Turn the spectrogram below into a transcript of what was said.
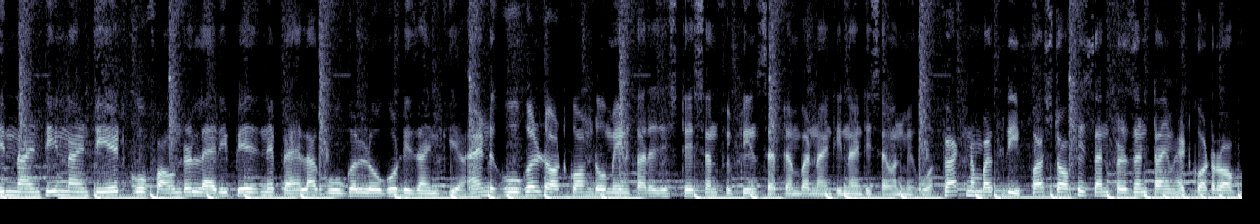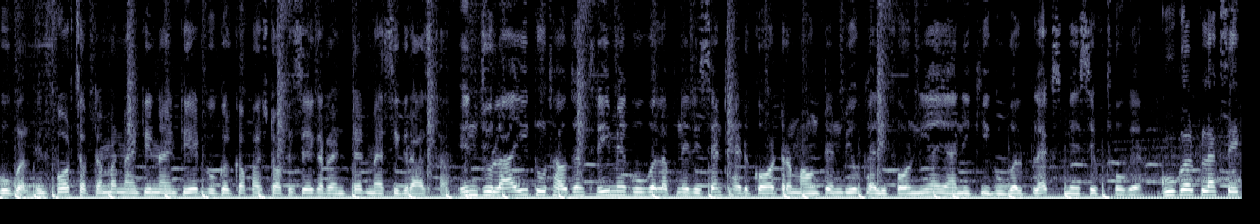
In 1998 को फाउंडर लैरी पेज ने पहला गूगल लोगो डिज़ाइन किया। And Google dot com domain का रजिस्ट्रेशन 15 सितंबर 1997 में हुआ। Fact number three first office and present time headquarter of Google in fourth सितंबर 1998 गूगल का फ़र्स्ट ऑफ़िस एक रेंटेड मैसी ग्रास था। इन जुलाई 2003 में गूगल अपने recent headquarter Mountain View California यानी कि गूगल प्लेक्स में शिफ्ट हो गया। गूगल प्लेक्स एक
